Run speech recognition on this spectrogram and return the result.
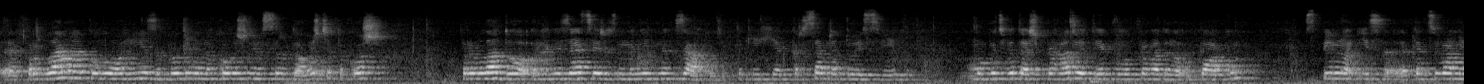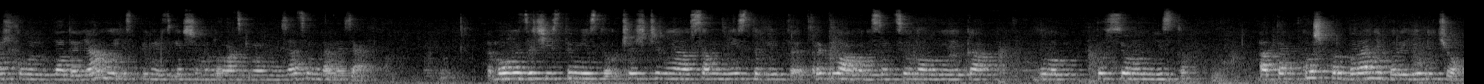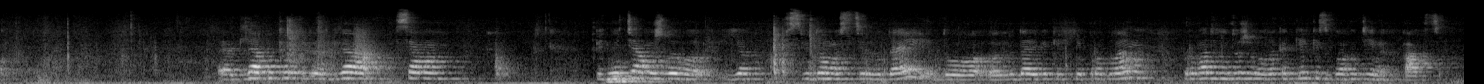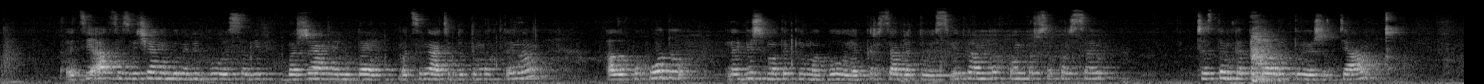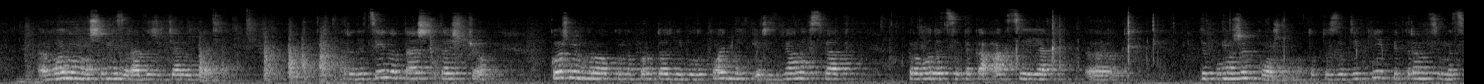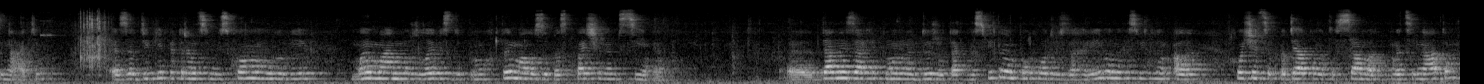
Е, Проблема екології, забруднення навколишнього середовища також привела до організації різноманітних заходів, таких як Краса врятує світ. Мабуть, ви теж пригадуєте, як було проведено у парку спільно із е, танцювальною школою Влада Ями і спільно з іншими громадськими організаціями даний захід. Молодь за місто, очищення саме міста від реклами несанкціонованої, яка була по всьому місту, а також прибирання берегів річок. Е, Для, е, для саме підняття, можливо, як свідомості людей до е, людей, в яких є проблеми, проведена дуже велика кількість благодійних акцій. Ці акції, звичайно, не відбулися від бажання людей, меценатів допомогти нам, але по ходу найбільшими такими були як краса врятує світ в рамках конкурсу краси, частинка тебе врятує життя, е, мимо машини заради життя людей. Традиційно теж те, що кожного року напередодні Великодніх і Різдвяних свят проводиться така акція, як е, Допоможи кожному. Тобто завдяки підтримці меценатів, завдяки підтримці міському голові ми маємо можливість допомогти малозабезпеченим сім'ям. Е, Даний захід ми не дуже так висвітлюємо по ходу, взагалі його не висвітлюємо, але хочеться подякувати саме меценатам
